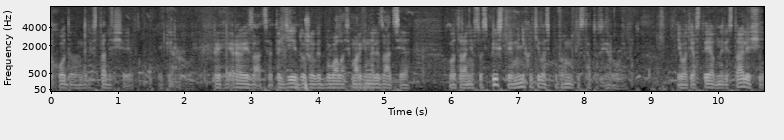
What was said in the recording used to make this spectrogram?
виходили на рісталище як, герої. Ре- Героїзація. Тоді дуже відбувалася маргіналізація ветеранів суспільства, і мені хотілося повернути статус героїв. І от я стояв на рісталіші,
